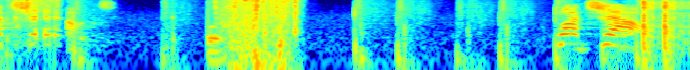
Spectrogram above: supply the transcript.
Watch out! Watch out!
